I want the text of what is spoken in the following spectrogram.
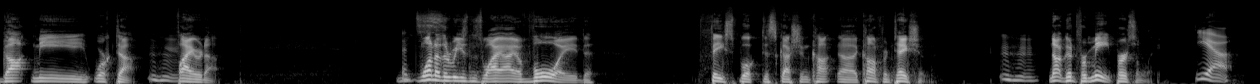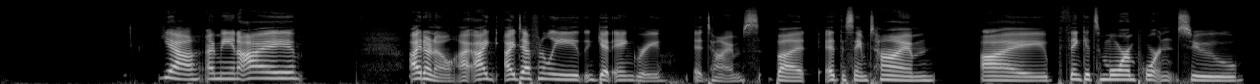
got me worked up, Mhm. fired up. It's- One of the reasons why I avoid Facebook discussion con- uh, confrontation. Mhm. Not good for me personally. Yeah. Yeah, I mean, I I don't know. I, I I definitely get angry at times, but at the same time, I think it's more important to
